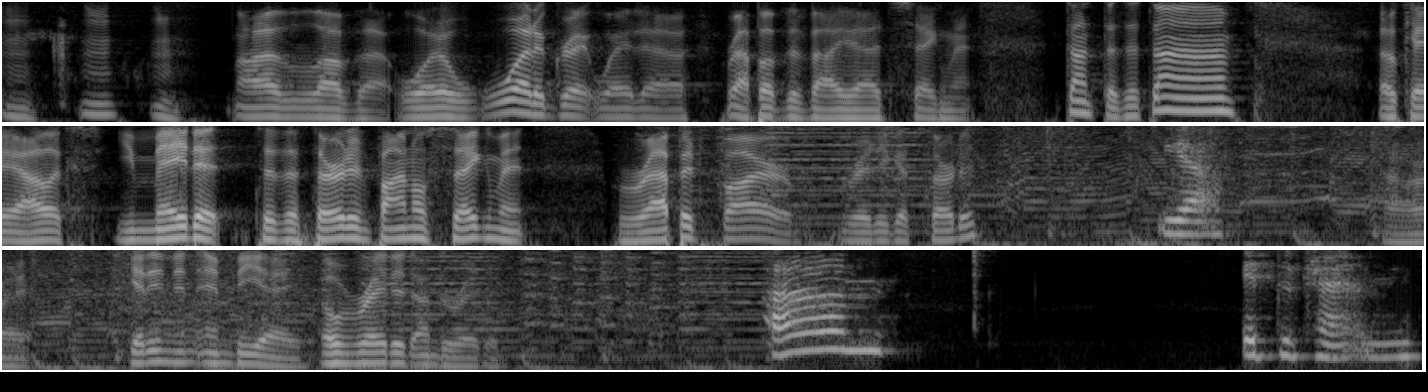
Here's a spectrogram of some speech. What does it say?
mm, mm, mm. i love that what a what a great way to wrap up the value add segment dun, dun, dun, dun. okay alex you made it to the third and final segment Rapid fire. Ready to get started? Yeah. All right. Getting an MBA. Overrated, underrated? Um, it depends.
